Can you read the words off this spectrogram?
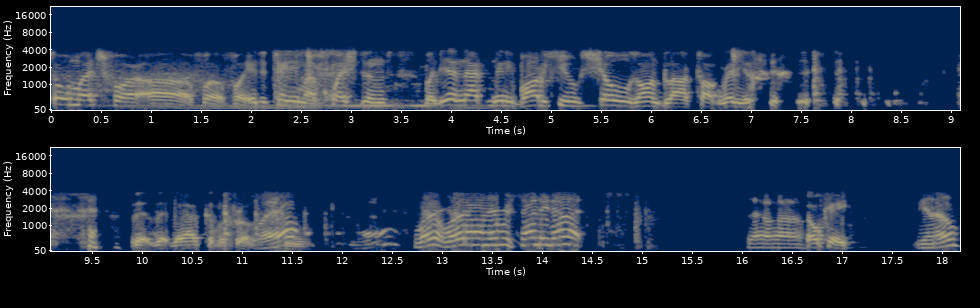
so much for uh, for for entertaining my questions. But there are not many barbecue shows on Blog Talk Radio that, that that I've come across. Well, we're we're on every Sunday night. So uh, okay, you know,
